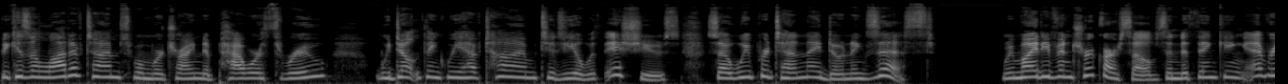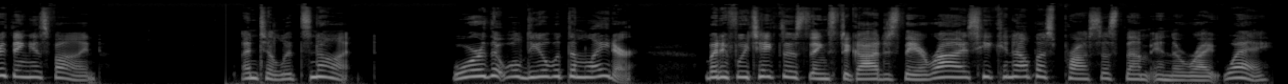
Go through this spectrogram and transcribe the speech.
Because a lot of times when we're trying to power through, we don't think we have time to deal with issues, so we pretend they don't exist. We might even trick ourselves into thinking everything is fine until it's not, or that we'll deal with them later. But if we take those things to God as they arise, He can help us process them in the right way.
